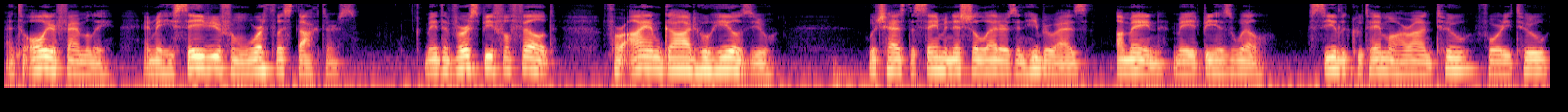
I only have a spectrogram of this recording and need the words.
and to all your family and may he save you from worthless doctors. May the verse be fulfilled, for I am God who heals you, which has the same initial letters in Hebrew as Amen, may it be his will. See Likutei Moharan 242,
